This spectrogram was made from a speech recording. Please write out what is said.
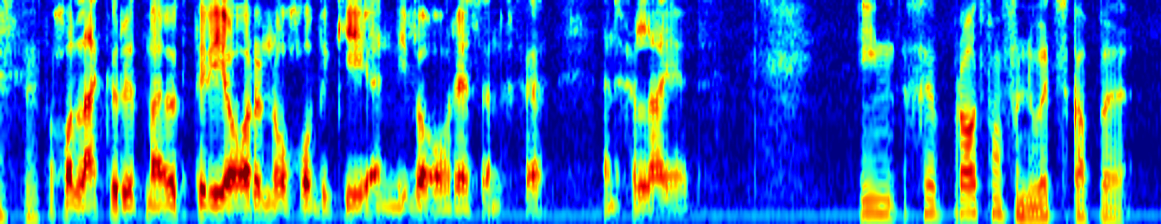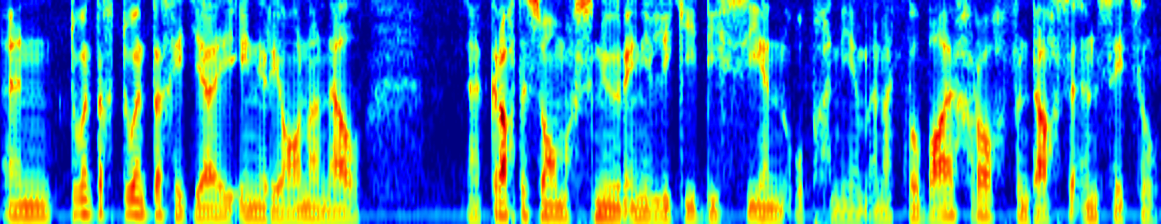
is dit tog al lekker hoe dit my ook deur die jare nog 'n bietjie in nuwe areas inge ingelei het. En gepraat van vennootskappe in 2020 het jy en Rihanna Nel uh, kragte saamgesnoer en die liedjie Die Seën opgeneem en ek wil baie graag vandag se insetsel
